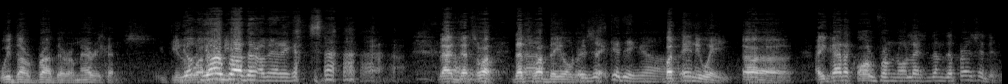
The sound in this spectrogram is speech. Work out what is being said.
with our brother Americans. If you know Your, what I your mean. brother Americans. That, that's what that's what they always We're just say. kidding, uh. But anyway, uh, I got a call from no less than the president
